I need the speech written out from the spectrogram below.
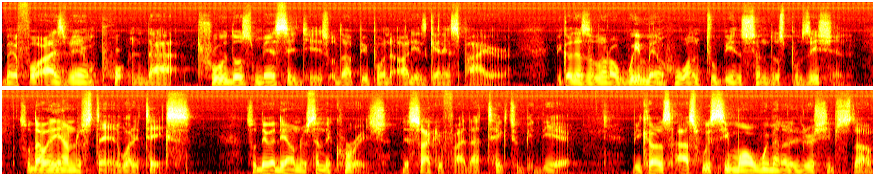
But for us, very important that through those messages, other people in the audience get inspired, because there's a lot of women who want to be in of those positions, so that way they understand what it takes. So they, they understand the courage, the sacrifice that takes to be there. Because as we see more women in the leadership stuff,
